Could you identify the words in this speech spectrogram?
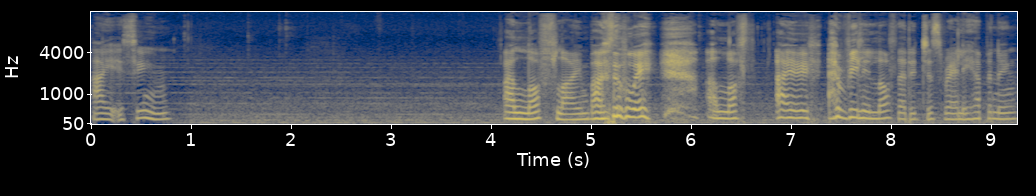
I assume. I love flying, by the way. I love I I really love that it's just rarely happening.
